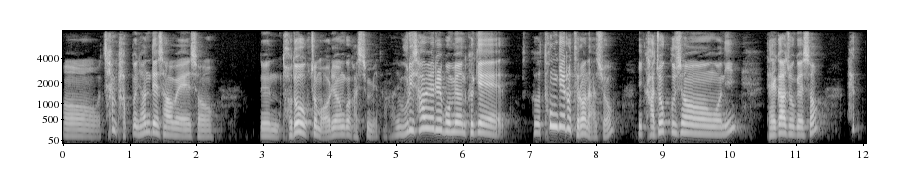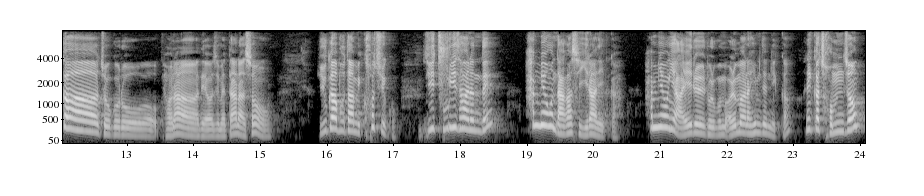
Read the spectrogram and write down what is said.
어, 참 바쁜 현대 사회에서 는 더더욱 좀 어려운 것 같습니다. 우리 사회를 보면 그게 그 통계로 드러나죠. 이 가족 구성원이 대가족에서 핵가족으로 변화되어짐에 따라서 육아 부담이 커지고 이 둘이 사는데 한 명은 나가서 일하니까 한 명이 아이를 돌보면 얼마나 힘듭니까? 그러니까 점점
